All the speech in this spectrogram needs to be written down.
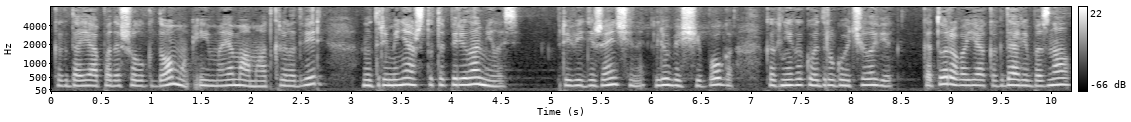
Когда я подошел к дому и моя мама открыла дверь, внутри меня что-то переломилось. При виде женщины, любящей Бога, как никакой другой человек, которого я когда-либо знал,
